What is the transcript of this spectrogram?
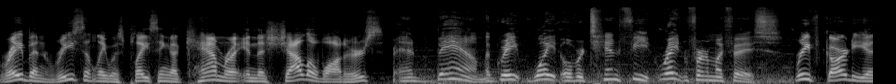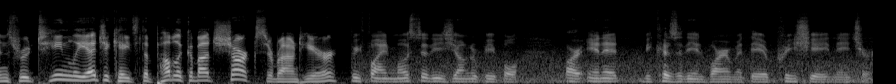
Rabin recently was placing a camera in the shallow waters. And bam, a great white over 10 feet right in front of my face. Reef Guardians routinely educates the public about sharks around here. We find most of these younger people are in it because of the environment. They appreciate nature.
